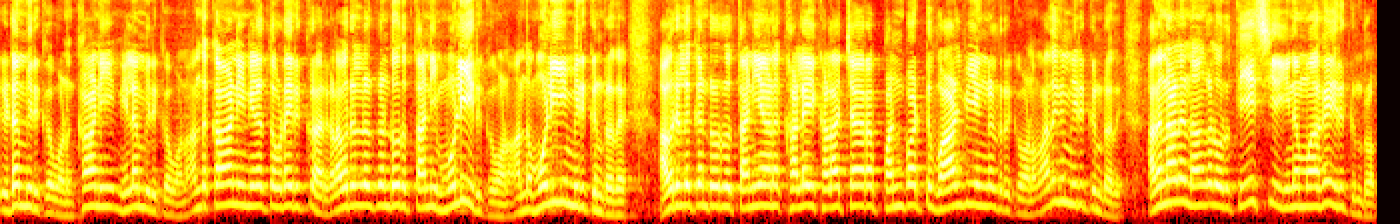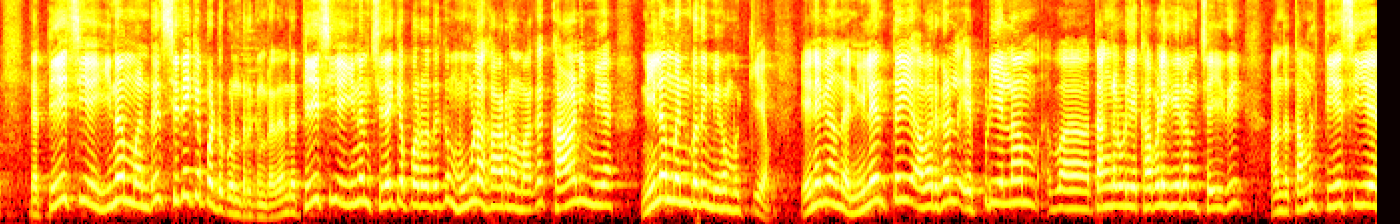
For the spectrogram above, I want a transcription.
இடம் இருக்க வேணும் காணி நிலம் இருக்க வேணும். அந்த காணி நிலத்தோட இருக்கிறார்கள். அவர்களுக்கு என்ற ஒரு தனி மொழி இருக்க வேணும். அந்த மொழியும் இருக்கின்றது. அவர்களுக்கு ஒரு தனியான கலை கலாச்சார பண்பாட்டு வாழ்வியங்கள் இருக்க வேணும். அதுவும் இருக்கின்றது. அதனால் நாங்கள் ஒரு தேசிய இனமாக இருக்கின்றோம். இந்த தேசிய இனம் வந்து சிதைக்கப்பட்டு கொண்டிருக்கின்றது. அந்த தேசிய இனம் சிதைக்கப்படுறதுக்கு மூல காரணமாக காணி மிக நிலம் என்பது மிக முக்கியம். எனவே அந்த நிலத்தை அவர்கள் எப்படியெல்லாம் வ- தங்களுடைய கபலீகரம் செய்து அந்த தமிழ் தேசிய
